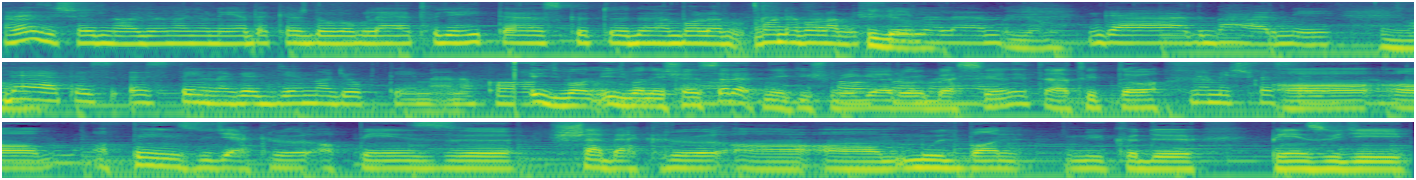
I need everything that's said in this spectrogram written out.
mert ez is egy nagyon-nagyon érdekes dolog lehet, hogy a hitelhez kötődően van-e valami igen, félelem, igen. gát, bármi. De hát ez, ez tényleg egy nagyobb témának a... Így van, így van, és én szeretnék is még erről beszélni, lehet. tehát itt a, Nem is a, a, a pénzügyekről, a pénzsebekről, a, a múltban működő pénzügyi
